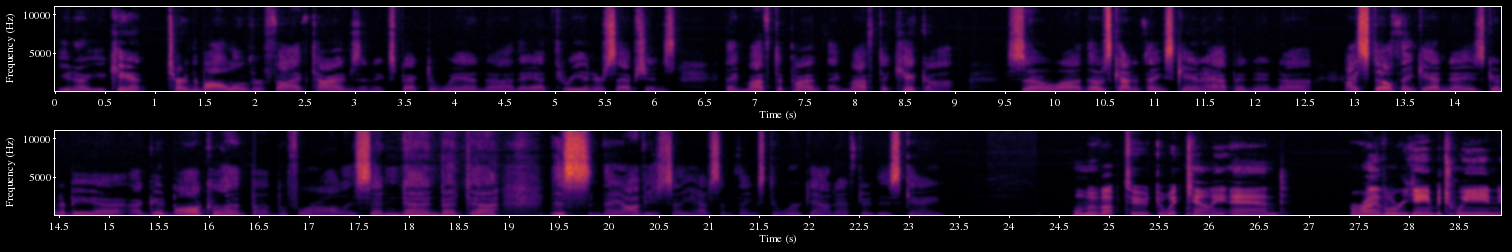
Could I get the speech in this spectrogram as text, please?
you know, you can't turn the ball over five times and expect to win. Uh, they had three interceptions. they muffed a punt, they muffed a kickoff. So uh, those kind of things can happen, and uh, I still think Edna is going to be a, a, good ball club uh, before all is said and done. But uh, this, they obviously have some things to work out after this game. We'll move up to DeWitt County and rivalry game between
